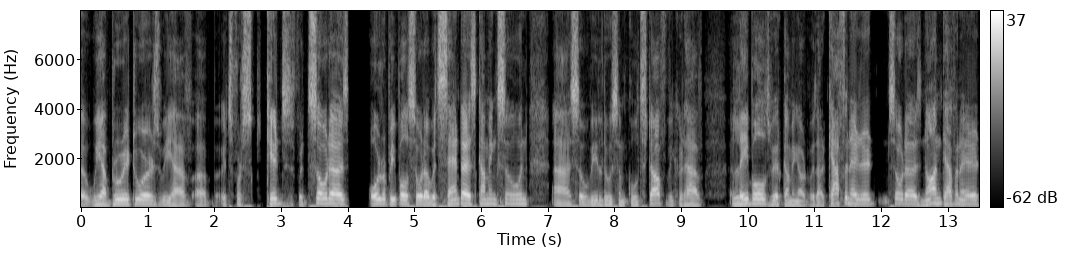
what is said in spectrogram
uh, we have brewery tours. We have uh, it's for kids with sodas, older people. Soda with Santa is coming soon, uh, so we'll do some cool stuff. We could have labels. We're coming out with our caffeinated sodas, non-caffeinated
